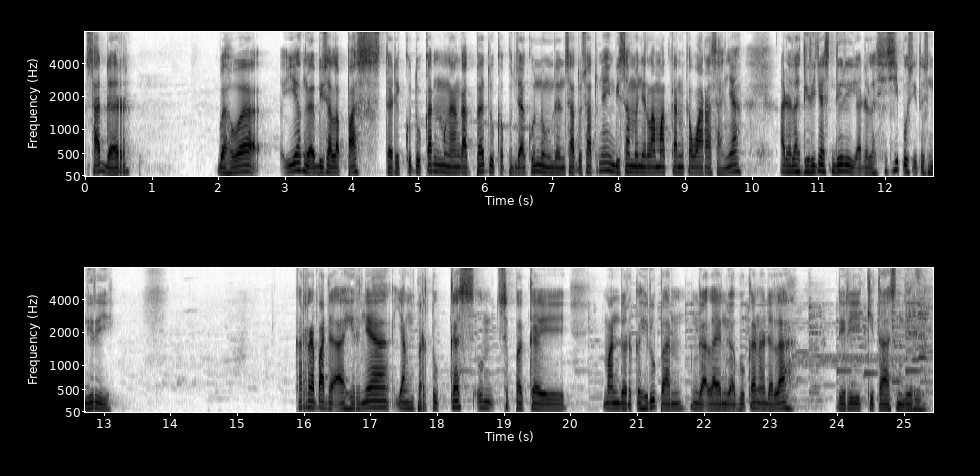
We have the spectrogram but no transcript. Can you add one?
sadar bahwa ia nggak bisa lepas dari kutukan mengangkat batu ke puncak gunung dan satu-satunya yang bisa menyelamatkan kewarasannya adalah dirinya sendiri, adalah Sisyphus itu sendiri. Karena pada akhirnya yang bertugas sebagai mandor kehidupan nggak lain nggak bukan adalah diri kita sendiri.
